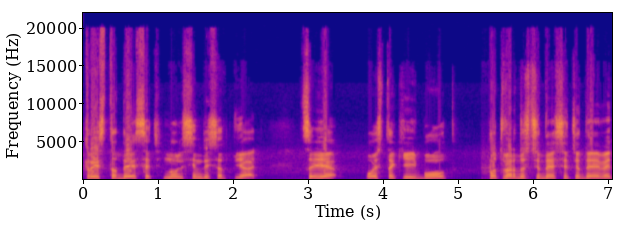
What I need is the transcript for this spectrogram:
310 075. Це є ось такий болт по твердості 10,9.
